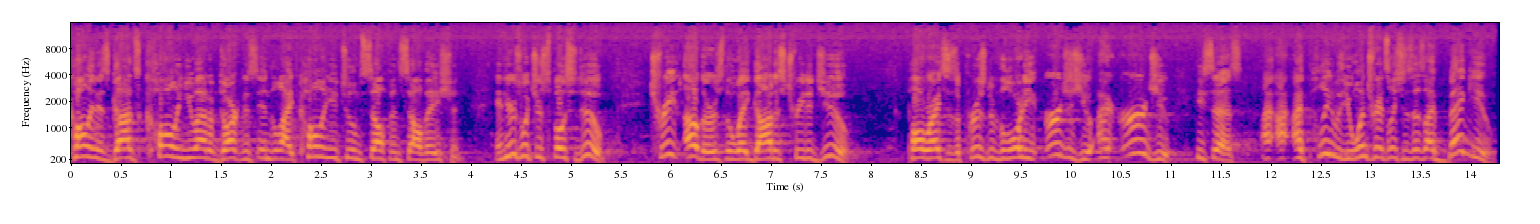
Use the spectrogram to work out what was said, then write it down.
Calling is God's calling you out of darkness into light, calling you to Himself in salvation. And here's what you're supposed to do treat others the way God has treated you. Paul writes, as a prisoner of the Lord, he urges you. I urge you. He says, I, I, I plead with you. One translation says, I beg you.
